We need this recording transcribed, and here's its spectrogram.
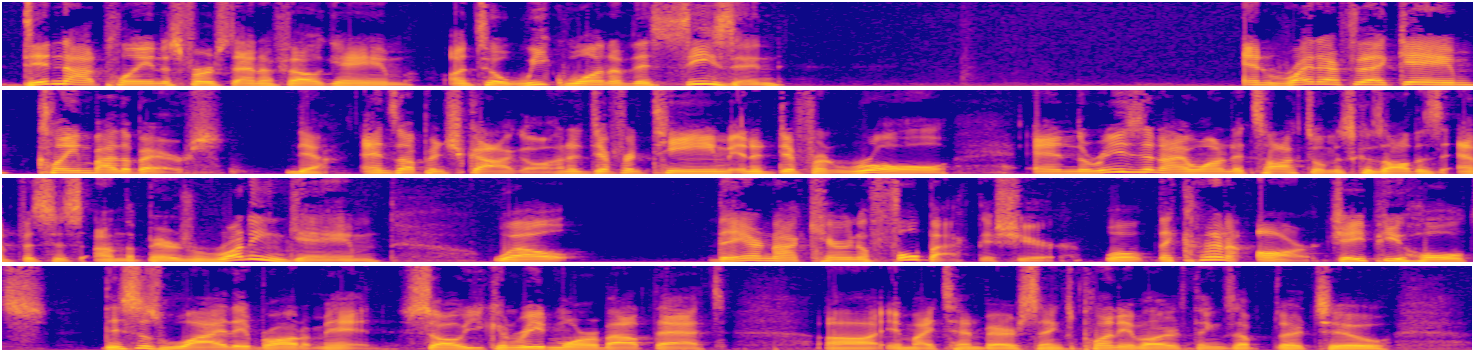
did not play in his first NFL game until week one of this season. And right after that game, claimed by the Bears Yeah. ends up in Chicago on a different team in a different role. And the reason I wanted to talk to him is because all this emphasis on the Bears running game. Well, they are not carrying a fullback this year. Well, they kind of are. JP Holtz, this is why they brought him in. So you can read more about that uh, in my 10 Bears things. Plenty of other things up there, too.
